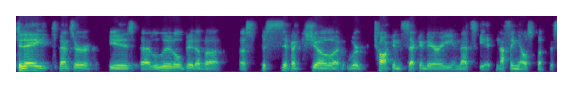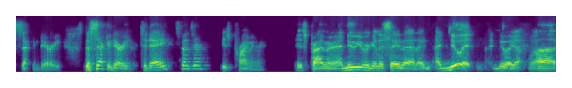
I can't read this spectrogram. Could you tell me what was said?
Today, Spencer is a little bit of a a specific show. We're talking secondary, and that's it. Nothing else but the secondary. The secondary today, Spencer, is primary. Is primary. I knew you were going to say that. I, I knew it. I knew it. Yeah. Well, uh,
